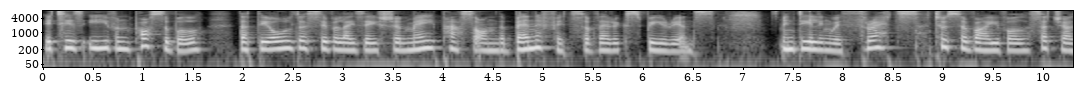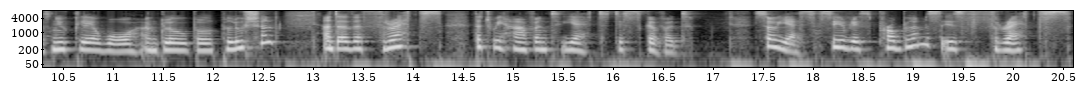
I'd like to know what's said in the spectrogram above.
It is even possible that the older civilization may pass on the benefits of their experience in dealing with threats to survival, such as nuclear war and global pollution, and other threats that we haven't yet discovered. So, yes, serious problems is threats,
